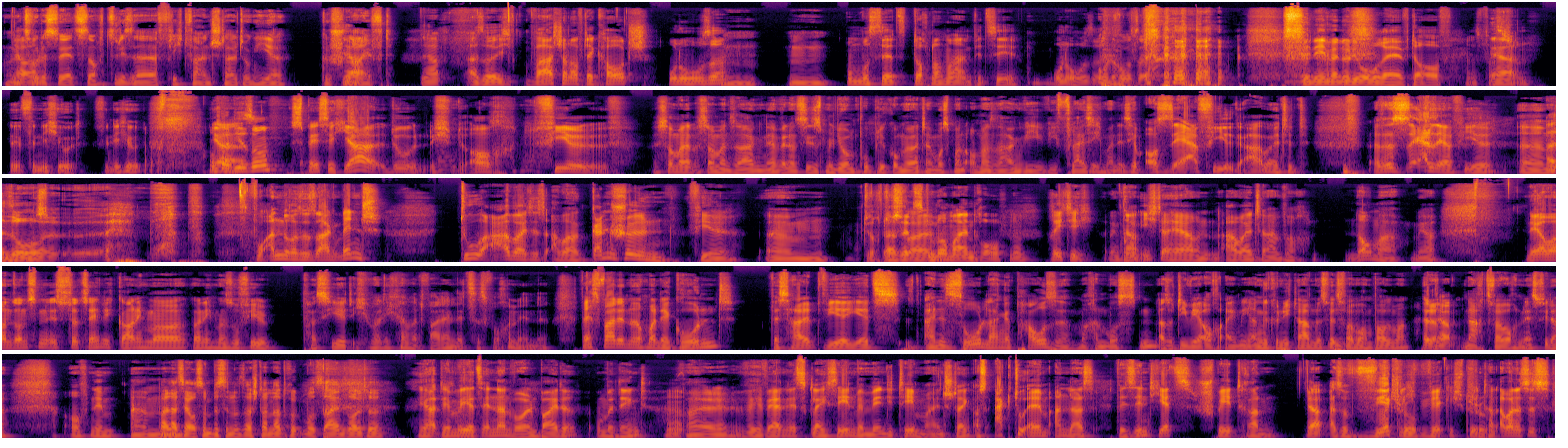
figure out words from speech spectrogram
und jetzt ja. wurdest du jetzt noch zu dieser Pflichtveranstaltung hier geschleift. Ja, also ich war schon auf der Couch ohne Hose Hm. Hm. und musste jetzt doch noch mal am PC ohne Hose. Ohne Hose. Wir nehmen ja nur die obere Hälfte auf. Das passt Ja. schon. Finde ich gut. Finde ich gut. Und Ja. bei dir so? Spacig, ja, du, ich auch viel, was soll man, was soll man sagen, ne? Wenn uns dieses Millionenpublikum hört, dann muss man auch mal sagen, wie, wie fleißig man ist. Ich habe auch sehr viel gearbeitet. Also sehr, sehr viel. Ähm, Also, muss- äh, wo andere so sagen, Mensch, du arbeitest aber ganz schön viel. Ähm, doch, da setzt war- du noch mal einen drauf, ne? Richtig. Dann komme Ja. ich daher und arbeite einfach nochmal, ja. Nee, aber ansonsten ist tatsächlich gar nicht mal, gar nicht mal so viel passiert. Ich überlege gerade, was war denn letztes Wochenende? Was war denn nochmal der Grund, weshalb wir jetzt eine so lange Pause machen mussten? Also, die wir auch eigentlich angekündigt haben, dass wir zwei Wochen Pause machen. Also, Ja. nach zwei Wochen erst wieder aufnehmen. Ähm, Weil das ja auch so ein bisschen unser Standardrhythmus sein sollte. ja, den wir jetzt ändern wollen, beide, unbedingt. Ja. Weil wir werden jetzt gleich sehen, wenn wir in die Themen einsteigen. Aus aktuellem Anlass, wir sind jetzt spät dran. Ja, Also wirklich, True. wirklich spät True. dran. Aber das ist,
